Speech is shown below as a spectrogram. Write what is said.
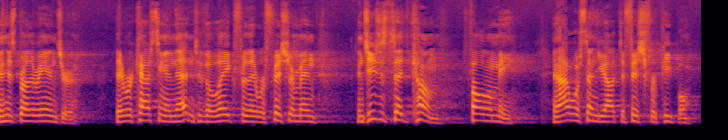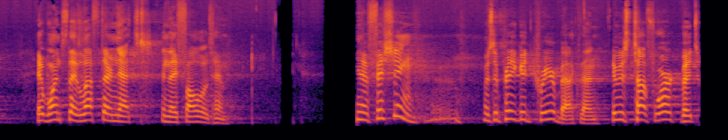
and his brother Andrew. They were casting a net into the lake, for they were fishermen. And Jesus said, Come, follow me, and I will send you out to fish for people. At once they left their nets and they followed him. You know, fishing was a pretty good career back then. It was tough work, but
